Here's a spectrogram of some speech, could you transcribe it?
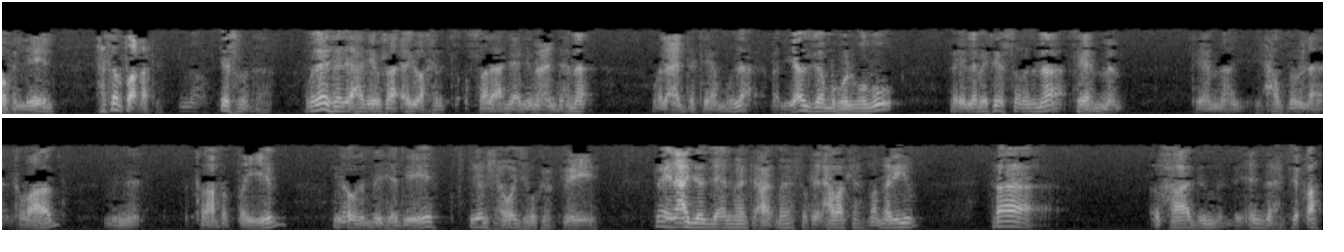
أو في الليل حسب طاقته. نعم. يسردها. وليس لأحد أن يؤخر الصلاة لأن ما عنده ماء ولا عنده تيمم لا بل يلزمه الوضوء فإن لم يتيسر الماء تيمم. تيمم يحضر له تراب من التراب الطيب ويضرب به يديه ويمسح وجهه وكفيه فإن عجز لأنه ما يستطيع الحركة ومريض فالخادم اللي عنده ثقة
